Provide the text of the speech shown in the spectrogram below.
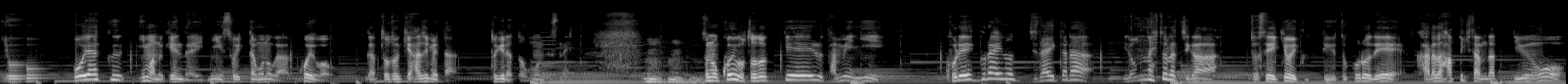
ようやく今の現代にそういったものが声をが届き始めた時だと思うんですね。うんうんうん。その声を届けるために、これぐらいの時代からいろんな人たちが女性教育っていうところで体張ってきたんだっていうのを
